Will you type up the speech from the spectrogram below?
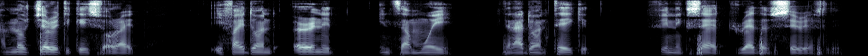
I'm no charity case, all right. If I don't earn it in some way, then I don't take it, Phoenix said rather seriously.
